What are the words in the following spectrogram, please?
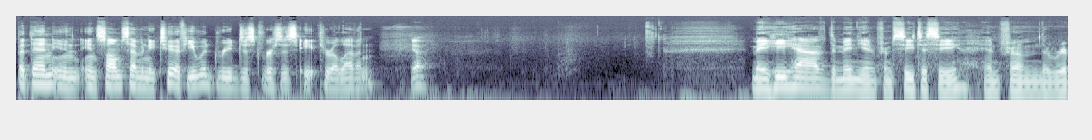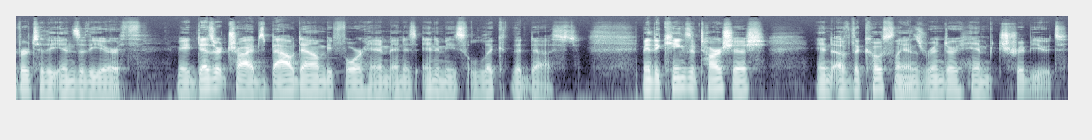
But then in, in Psalm 72, if you would read just verses 8 through 11. Yeah. May he have dominion from sea to sea, and from the river to the ends of the earth. May desert tribes bow down before him, and his enemies lick the dust. May the kings of Tarshish and of the coastlands render him tribute.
